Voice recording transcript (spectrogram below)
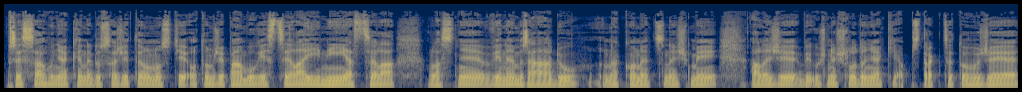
přesahu, nějaké nedosažitelnosti, o tom, že pán Bůh je zcela jiný a zcela vlastně v jiném řádu nakonec než my, ale že by už nešlo do nějaké abstrakce toho, že je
